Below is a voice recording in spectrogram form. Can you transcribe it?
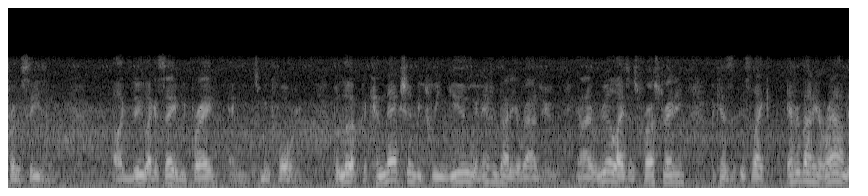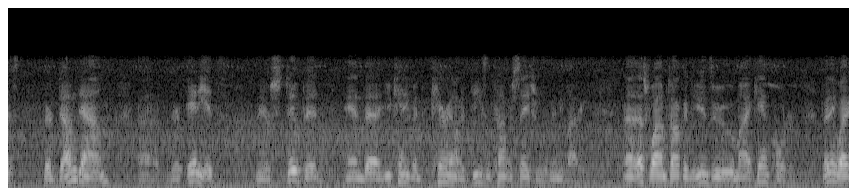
for the season. All I do, like I say, we pray and just move forward. But look, the connection between you and everybody around you, and I realize it's frustrating because it's like everybody around is, they're dumbed down, uh, they're idiots, they're stupid, and uh, you can't even carry on a decent conversation with anybody. Uh, that's why I'm talking to you through my camcorder. But anyway,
